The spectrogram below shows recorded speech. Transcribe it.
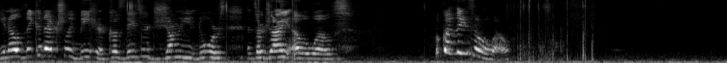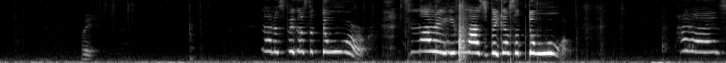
you know they could actually be here because these are giant doors and they're giant LOLs. Look at these LOL. Wait. Not as big as the door. It's not even as big as the door. Hi guys.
